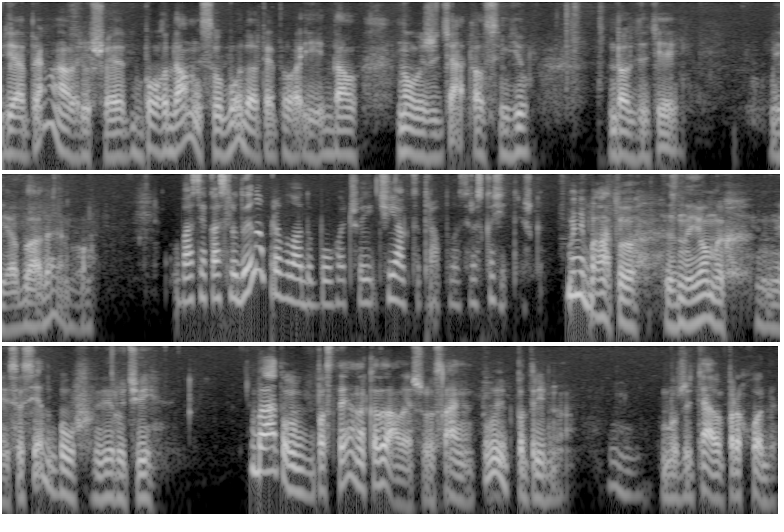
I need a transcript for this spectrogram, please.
я прямо говорю, что Бог дал мне свободу от этого и дал новое життя, дал семью, дал детей. И я благодарен Богу. Вас якась людина привела до Бога, чи, чи як це трапилось? Розкажіть трішки. Мені багато знайомих, у сусід був віруючий. Багато постійно казали, що Саня, тобі потрібно, бо життя проходить.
